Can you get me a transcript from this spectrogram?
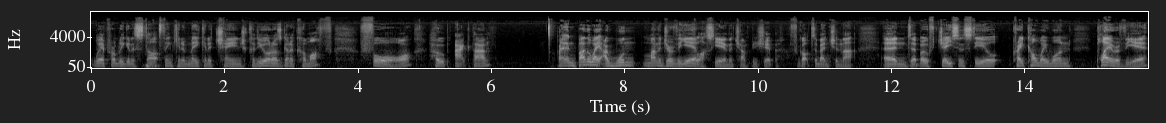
we're probably going to start thinking of making a change. Guedioura's going to come off for Hope Akpan. And by the way, I won Manager of the Year last year in the Championship. I forgot to mention that. And uh, both Jason Steele, Craig Conway won Player of the Year,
